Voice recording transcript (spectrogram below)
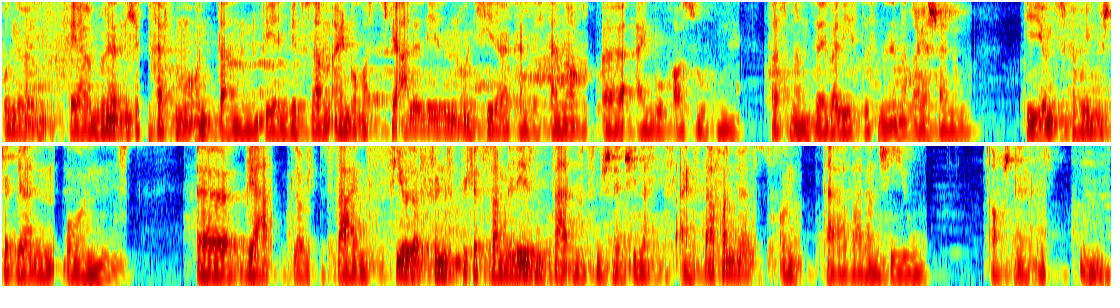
ungefähr monatliches Treffen und dann wählen wir zusammen ein Buch aus, das wir alle lesen und jeder kann sich dann noch äh, ein Buch aussuchen, was man selber liest. Das sind dann immer Neuerscheinungen die uns zur Verfügung gestellt werden. Und äh, wir hatten, glaube ich, bis dahin vier oder fünf Bücher zusammen gelesen. Da hatten wir uns ziemlich schnell entschieden, dass das eins davon wird. Und da war dann Shiyu auch schnell entschieden. Mhm.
